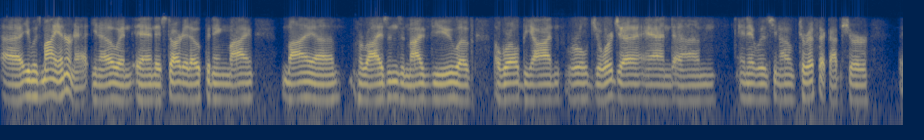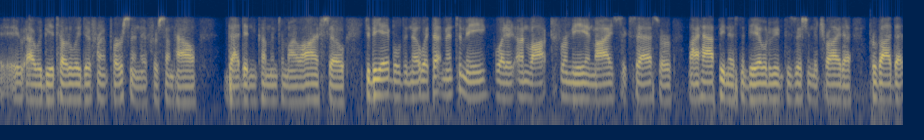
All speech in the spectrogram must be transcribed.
uh, it was my internet, you know, and and it started opening my my uh, horizons and my view of a world beyond rural Georgia, and um, and it was, you know, terrific. I'm sure it, I would be a totally different person if for somehow that didn't come into my life. So to be able to know what that meant to me, what it unlocked for me and my success or my happiness, and be able to be in position to try to provide that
